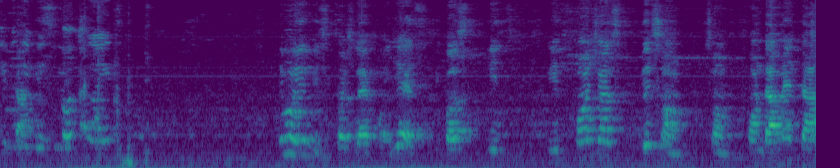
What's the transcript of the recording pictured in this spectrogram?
They can easily identify. Even if it's touchlight phone, yes, because it it functions based on some fundamental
